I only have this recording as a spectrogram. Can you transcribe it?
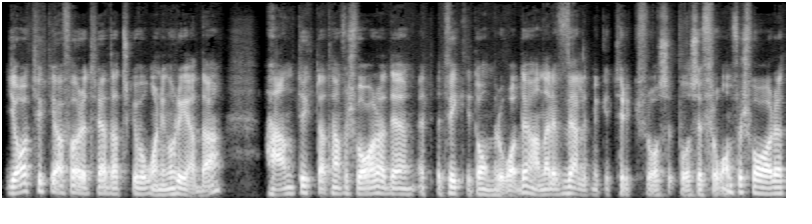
jag tyckte jag företrädde att det skulle vara ordning och reda. Han tyckte att han försvarade ett, ett viktigt område. Han hade väldigt mycket tryck på sig från försvaret.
